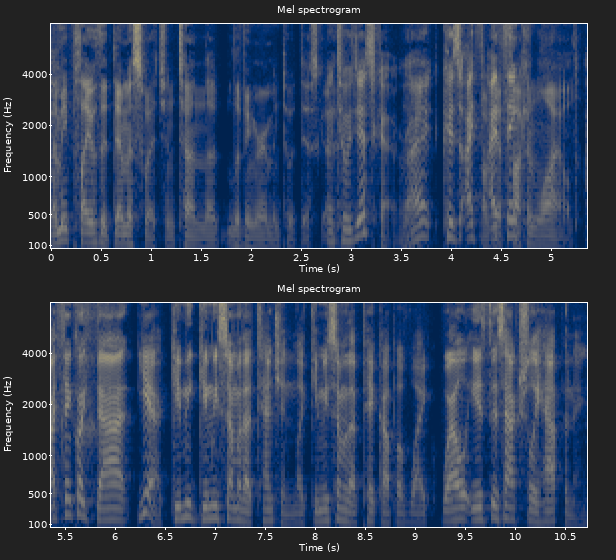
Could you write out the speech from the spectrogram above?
Let me play with a dimmer switch and turn the living room into a disco. into a disco, right? Because I, I'll I think fucking wild. I think like that, yeah. Give me give me some of that tension. Like give me some of that pickup of like, well, is this actually happening?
